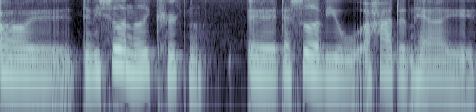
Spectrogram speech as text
og øh, da vi sidder nede i køkkenet, øh, der sidder vi jo og har den her øh,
